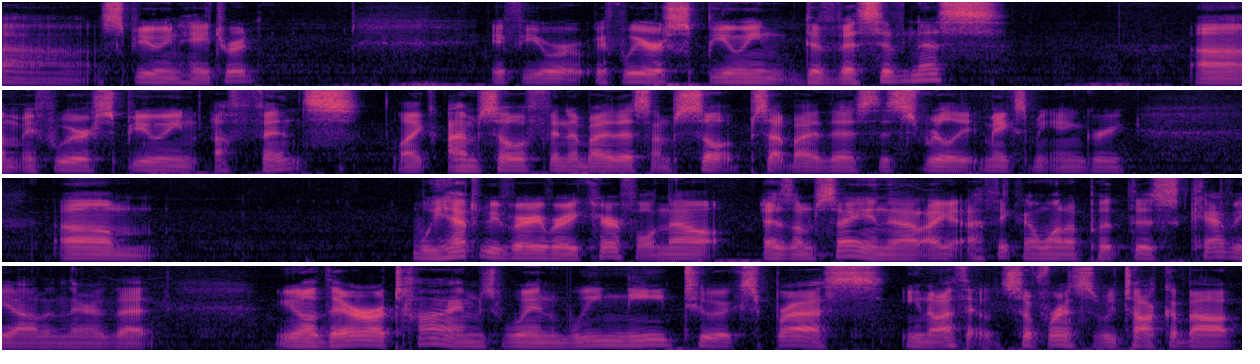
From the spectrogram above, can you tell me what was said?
uh, spewing hatred, if you are if we are spewing divisiveness, um, if we are spewing offense, like I'm so offended by this, I'm so upset by this, this really makes me angry. Um, we have to be very very careful now as i'm saying that i, I think i want to put this caveat in there that you know there are times when we need to express you know i think so for instance we talk about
